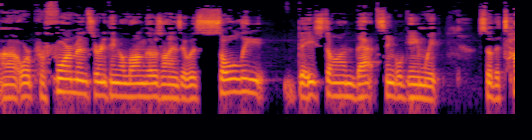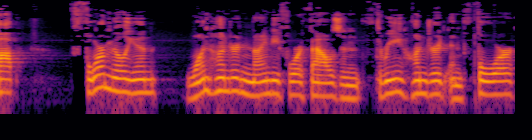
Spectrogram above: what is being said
uh, or performance or anything along those lines. It was solely based on that single game week. So the top four million one hundred ninety four thousand three hundred and four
